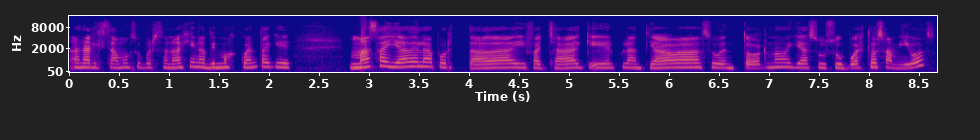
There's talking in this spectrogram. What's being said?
analizamos su personaje y nos dimos cuenta que más allá de la portada y fachada que él planteaba a su entorno y a sus supuestos amigos,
